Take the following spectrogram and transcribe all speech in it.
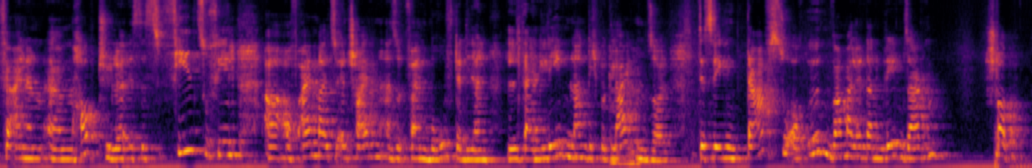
für einen ähm, Hauptschüler ist es viel zu viel äh, auf einmal zu entscheiden, also für einen Beruf, der dir dein, dein Leben lang dich begleitet begleiten soll. Deswegen darfst du auch irgendwann mal in deinem Leben sagen, stopp,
